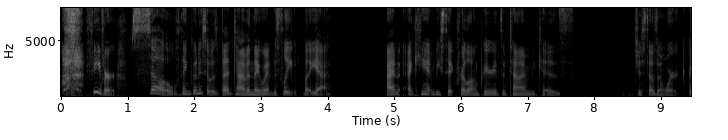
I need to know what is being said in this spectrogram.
fever. So thank goodness it was bedtime and they went to sleep. But yeah, I I can't be sick for long periods of time because it just doesn't work.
